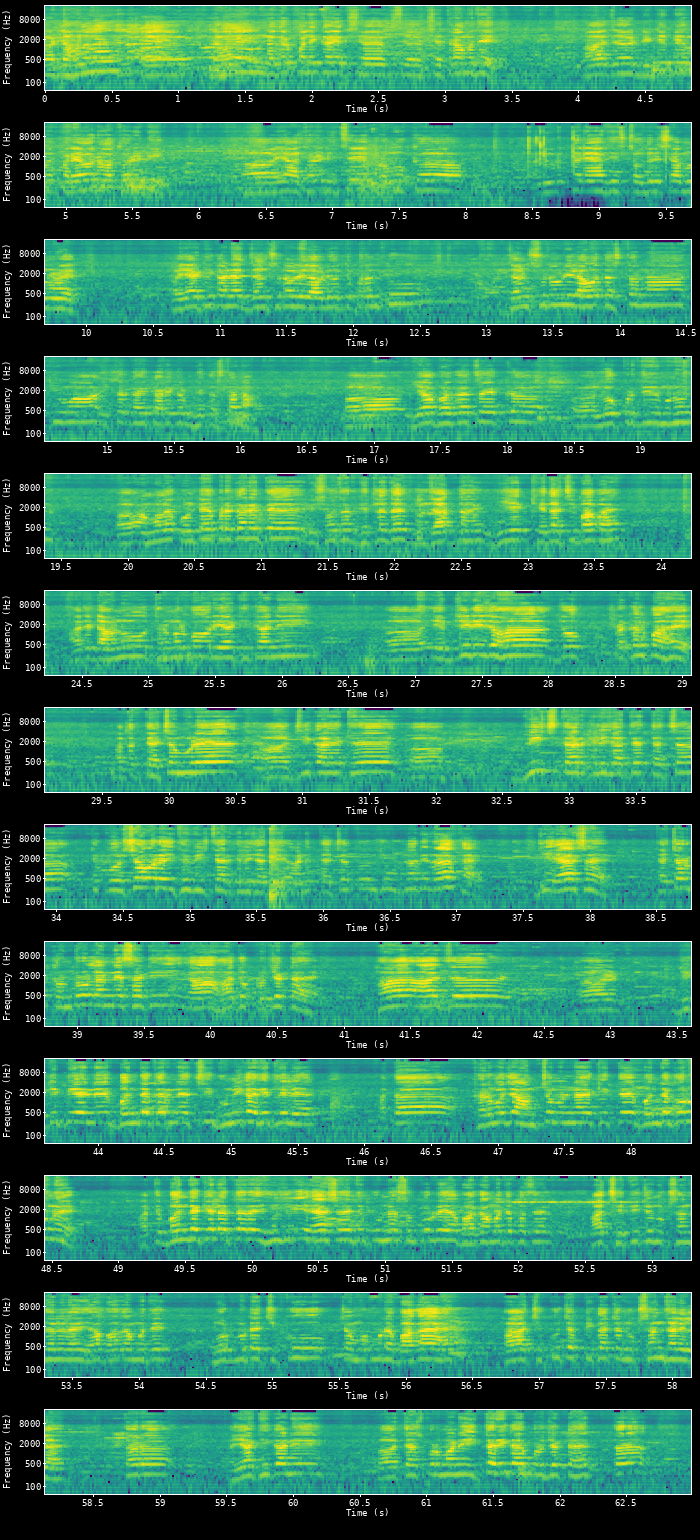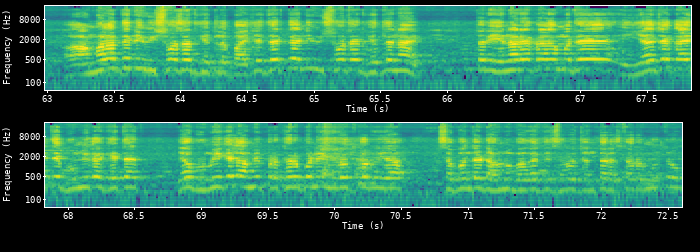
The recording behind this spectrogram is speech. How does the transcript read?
डहाणू डहाणू नगरपालिका एक क्षेत्रामध्ये आज डी टी पी पर्यावरण ऑथॉरिटी या ऑथॉरिटीचे प्रमुख निवृत्त न्यायाधीश चौधरी साहेब म्हणून आहेत. या ठिकाणी जनसुनावणी लावली होती परंतु जनसुनावणी लावत असताना किंवा इतर काही कार्यक्रम घेत असताना या भागाचा एक लोकप्रतिनिधी म्हणून आम्हाला कोणत्याही प्रकारे ते विश्वासात घेतलं जात जात नाही ही एक खेदाची बाब आहे. आज डहाणू थर्मल पॉवर या ठिकाणी एफ जी डी जो हा जो प्रकल्प आहे आता त्याच्यामुळे जी काय इथे वीज तयार केली जाते त्याच्या ती कोळशावर इथे वीज तयार केली जाते आणि त्याच्यातून जी उडणारी राख आहे जी ॲश आहे त्याच्यावर कंट्रोल आणण्यासाठी हा जो प्रोजेक्ट आहे हा आज डी टी पी एने बंद करण्याची भूमिका घेतलेली आहे. आता खरं म्हणजे आमचं म्हणणं आहे की ते बंद करू नये. आता ते बंद केलं तर ही जी ॲश आहे ती पुन्हा संपूर्ण या भागामध्ये पसरेल. आज शेतीचे नुकसान झालेलं आहे. ह्या भागामध्ये मोठमोठ्या चिकूच्या मोठमोठ्या बागा आहेत. हा चिकूच्या पिकाचं नुकसान झालेलं आहे. तर या ठिकाणी त्याचप्रमाणे इतरही काही प्रोजेक्ट आहेत तर आम्हाला त्यांनी विश्वासात घेतलं पाहिजे. जर त्यांनी विश्वासात घेतलं नाही तर येणाऱ्या काळामध्ये या ज्या काही ते भूमिका घेतात या भूमिकेला आम्ही प्रखरपणे विरोध करू या संबंध डहाणू भागातील सर्व जनता रस्त्यावर उतरवू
